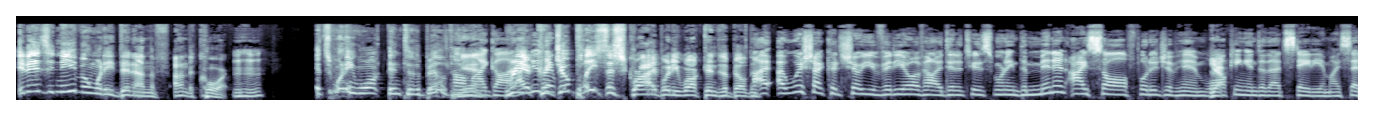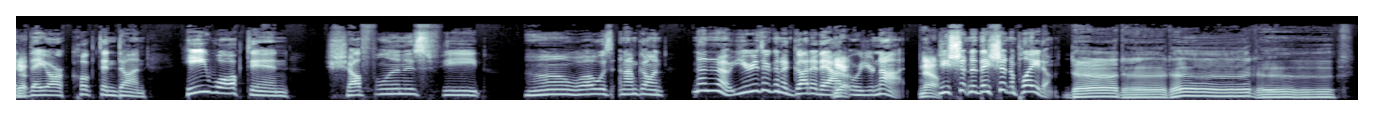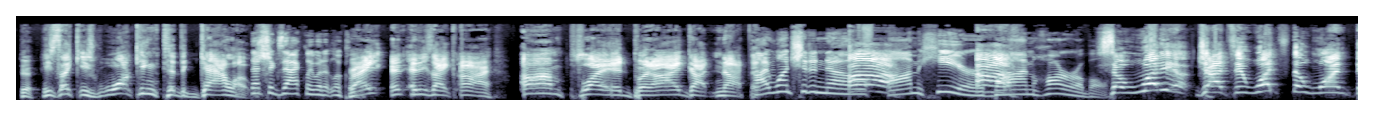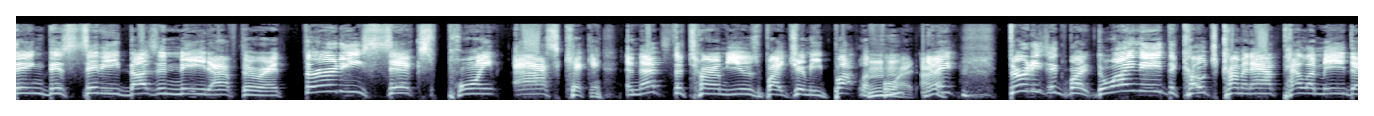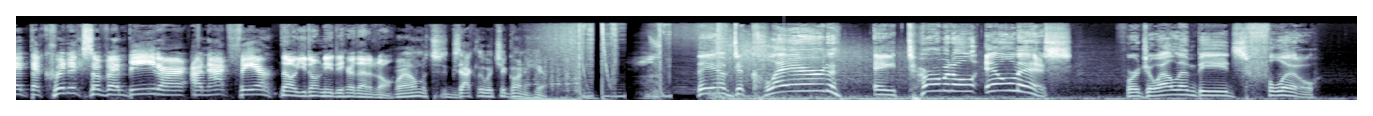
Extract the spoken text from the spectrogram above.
It isn't even what he did on the on the court. Mm-hmm. It's when he walked into the building. Oh Yeah. my God! Rhea, could that- you please describe when he walked into the building? I, I wish I could show you video of how I did it to you this morning. The minute I saw footage of him Yeah. walking into that stadium, I said, Yep. they are cooked and done. He walked in, shuffling his feet. Oh, what was, and I'm going, no, no, no. You're either going to gut it out Yeah. or you're not. No. He shouldn't have, they shouldn't have played him. Da, da, da. He's like he's walking to the gallows. That's exactly what it looked like. right? And, and he's like, all right, I'm playing, but I got nothing. I want you to know Ah! I'm here, Ah! but I'm horrible. so what, do you, Johnson? What's the one thing this city doesn't need after a 36 point ass kicking? And that's the term used by Jimmy Butler for mm-hmm. it. All right, 36 points. Do I need the coach coming out telling me that the critics of Embiid are, are not fair? No, you don't need to hear that at all. Well, it's exactly what you're going to hear. They have declared a terminal illness for Joel Embiid's flu.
